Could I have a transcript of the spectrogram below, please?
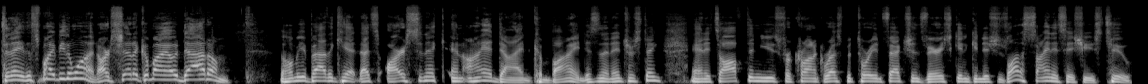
today, this might be the one. Arsenicum iodatum the homeopathic hit. That's arsenic and iodine combined. Isn't that interesting? And it's often used for chronic respiratory infections, various skin conditions, a lot of sinus issues too.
